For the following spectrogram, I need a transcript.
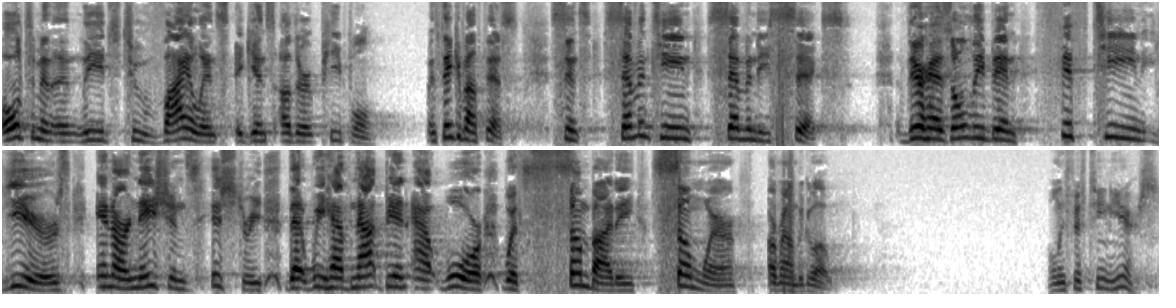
ultimately leads to violence against other people. And think about this. Since 1776, there has only been 15 years in our nation's history that we have not been at war with somebody somewhere around the globe. Only 15 years.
